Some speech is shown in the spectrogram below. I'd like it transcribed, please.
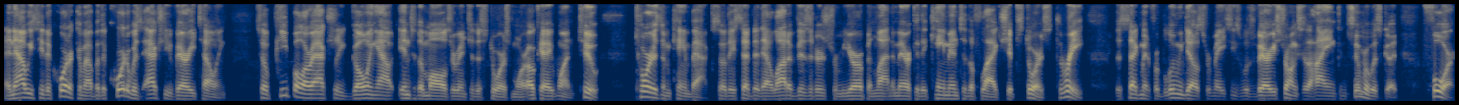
And now we see the quarter come out, but the quarter was actually very telling. So people are actually going out into the malls or into the stores more. Okay, one. Two, tourism came back. So they said that they had a lot of visitors from Europe and Latin America that came into the flagship stores. Three, the segment for Bloomingdale's for Macy's was very strong. So the high end consumer was good. Four,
